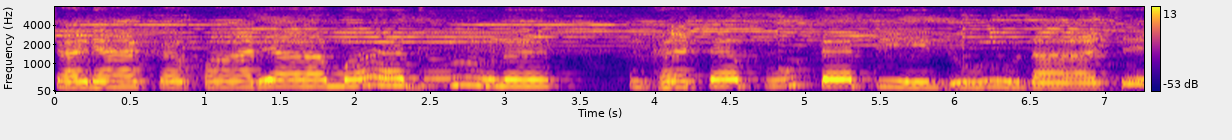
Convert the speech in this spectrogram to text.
कड्या कपाऱ्या मधून घट फुटती दुधाचे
